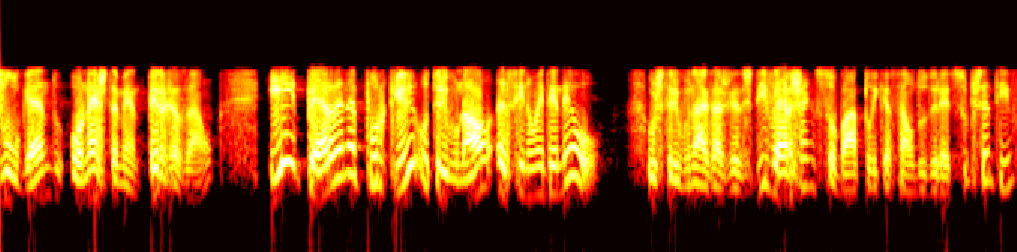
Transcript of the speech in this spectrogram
julgando honestamente ter razão e perdem-na porque o tribunal assim não entendeu. Os tribunais às vezes divergem sob a aplicação do direito substantivo.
